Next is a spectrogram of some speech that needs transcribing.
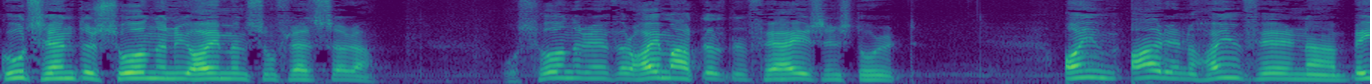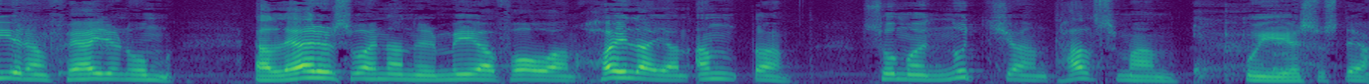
God sender sonen i heimen som frelsara, og soneren for heimatel til feir sin stort. Ein aren heimferna byr han feiren om, er lærer sveinene med å få han heilajan anta, som en nutjan talsmann og Jesus det.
